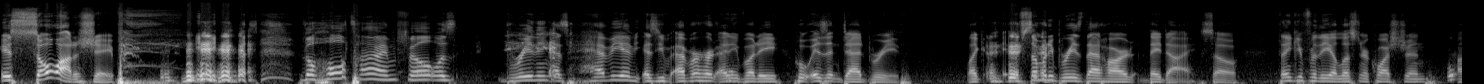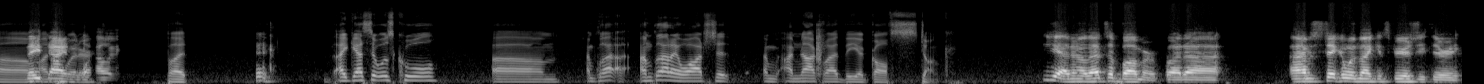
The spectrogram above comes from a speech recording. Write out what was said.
is so out of shape. the whole time, Phil was breathing as heavy as- you've ever heard anybody who isn't dead breathe. Like if somebody breathes that hard, they die. So, thank you for the uh, listener question um, they on died Twitter. But I guess it was cool. Um, I'm glad. I'm glad I watched it. I'm. I'm not glad the uh, golf stunk. Yeah, no, that's a bummer, but uh, I'm sticking with my conspiracy theory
